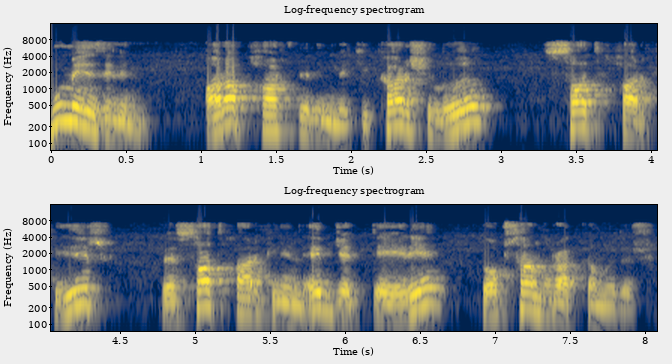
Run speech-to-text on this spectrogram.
Bu menzilin Arap harflerindeki karşılığı sat harfidir ve sat harfinin ebced değeri 90 rakamıdır.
